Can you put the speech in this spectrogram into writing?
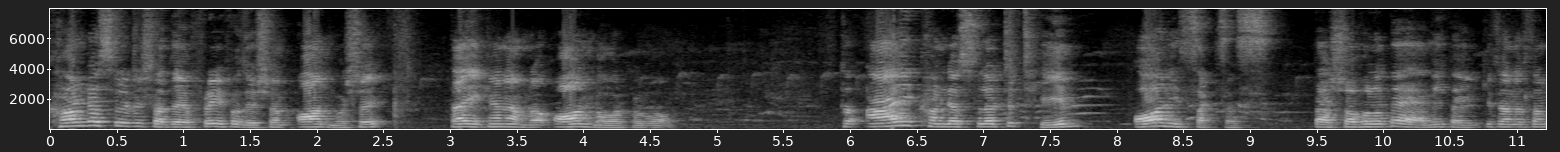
কনগ্রাচুলেটের সাথে ফ্রি পজিশন অন বসে, তাই এখানে আমরা অন ব্যবহার করব। তো I congratulated him on his success তার সফলতায় আমি তাকে কি জানালাম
